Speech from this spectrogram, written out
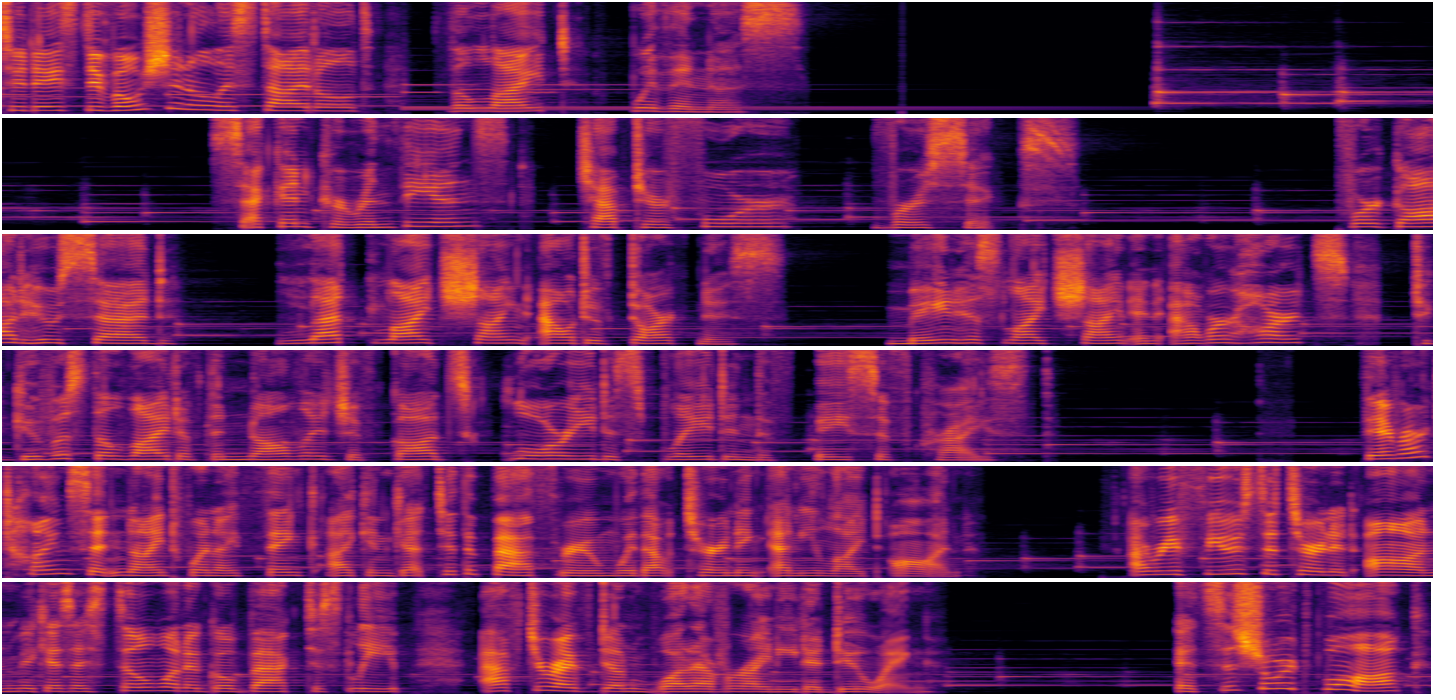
Today's devotional is titled The Light Within Us. 2 Corinthians chapter 4 verse 6 For God who said, "Let light shine out of darkness," made his light shine in our hearts to give us the light of the knowledge of God's glory displayed in the face of Christ. There are times at night when I think I can get to the bathroom without turning any light on. I refuse to turn it on because I still want to go back to sleep after I've done whatever I need to doing. It's a short walk,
